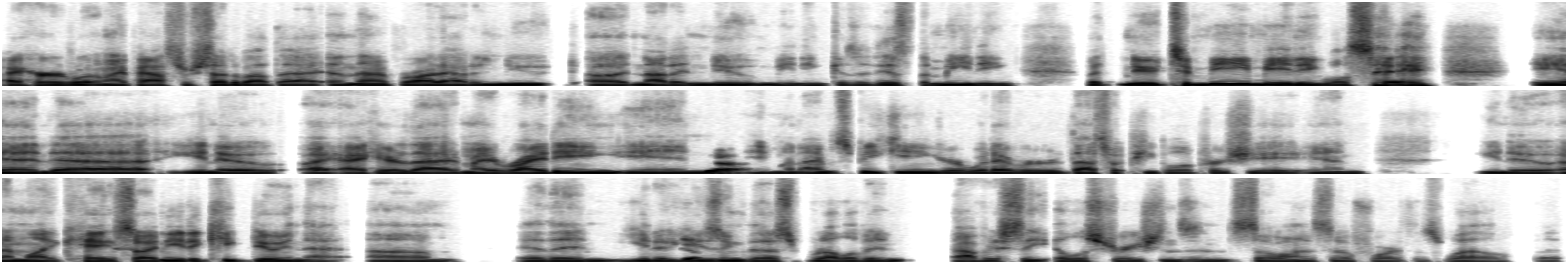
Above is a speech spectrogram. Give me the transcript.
I heard what my pastor said about that, and that brought out a new, uh, not a new meaning because it is the meaning, but new to me meaning, we'll say. And uh, you know, I, I hear that in my writing, in, yeah. in when I'm speaking or whatever. That's what people appreciate, and you know i'm like hey so i need to keep doing that. Um and then you know yep. using those relevant obviously illustrations and so on and so forth as well but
